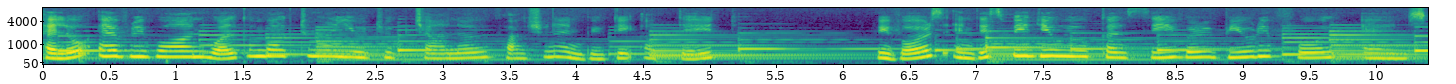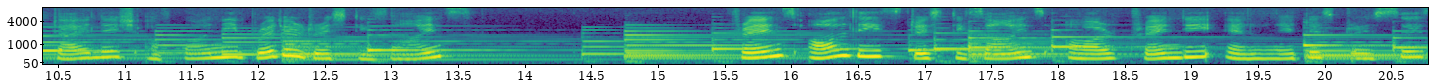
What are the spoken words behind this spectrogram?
Hello everyone, welcome back to my YouTube channel Fashion and Beauty Update. Viewers, in this video you can see very beautiful and stylish Afghani bridal dress designs. Friends, all these dress designs are trendy and latest dresses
